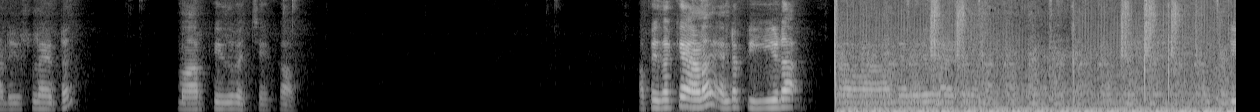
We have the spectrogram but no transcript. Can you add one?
അഡീഷണൽ ആയിട്ട് മാർക്ക് ചെയ്ത് വെച്ചേക്കാം. അപ്പോൾ ഇതൊക്കെയാണ് എന്റെ പീഡ ഫിഫ്റ്റി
